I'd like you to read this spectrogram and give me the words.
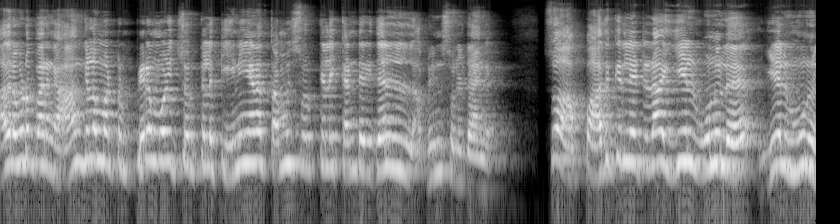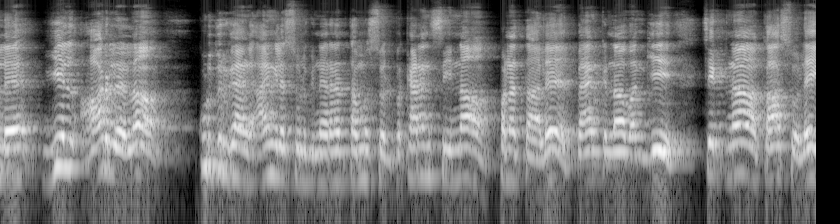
அதில் கூட பாருங்கள் ஆங்கிலம் மற்றும் பிற மொழி சொற்களுக்கு இணையான தமிழ் சொற்களை கண்டறிதல் அப்படின்னு சொல்லிட்டாங்க. ஸோ அப்போ அதுக்கு ரிலேட்டடாக இயல் ஒன்றில் இயல் மூணில் இயல் ஆறுலலாம் எல்லாம் கொடுத்துருக்காங்க. ஆங்கில சொல்லுக்கு நேரம் தமிழ் சொல். இப்போ கரன்சின்னா பணத்தாள் பேங்க்னா வங்கி செக்னா காசோலை.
